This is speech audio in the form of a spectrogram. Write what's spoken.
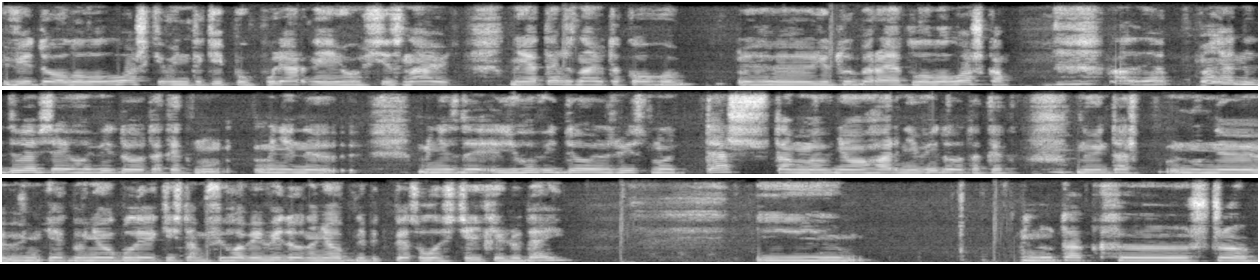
відео Лололошки, він такий популярний, його всі знають. Ну я теж знаю такого ютубера, як Лололошка. Але ну, я не дивився його відео, так як ну, мені не мені здає його відео, звісно, теж там в нього гарні відео, так як ну він теж ну не якби в нього були якісь там фігові відео, на нього б не підписувалось стільки людей. І ну так, е, що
